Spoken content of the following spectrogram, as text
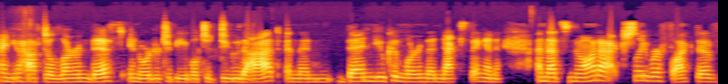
and you have to learn this in order to be able to do that. And then then you can learn the next thing. And and that's not actually reflective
